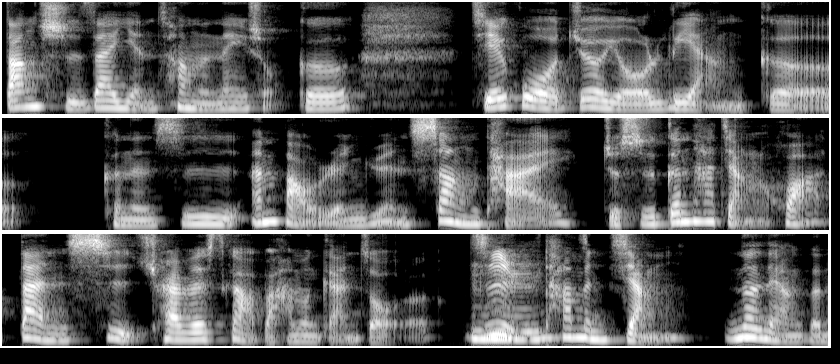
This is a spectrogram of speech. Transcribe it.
当时在演唱的那一首歌，结果就有两个可能是安保人员上台，就是跟他讲了话，但是 Travis Scott 把他们赶走了。至于他们讲那两个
